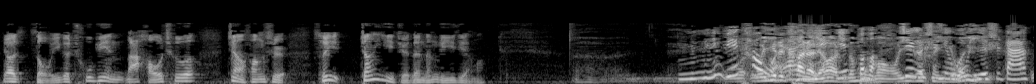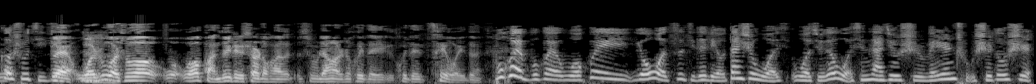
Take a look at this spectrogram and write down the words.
要走一个出殡拿豪车这样方式。所以张毅觉得能理解吗？您您您别看我呀，您您不不，这个事情我觉得是大家各抒己见。对我如果说我我要反对这个事儿的话，是不是梁老师会得会得啐我一顿？不会不会，我会有我自己的理由。但是我我觉得我现在就是为人处事都是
